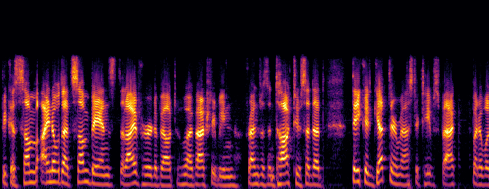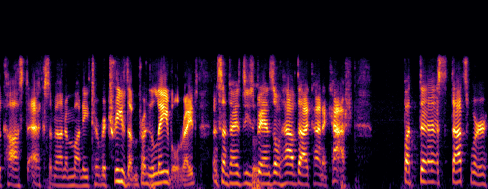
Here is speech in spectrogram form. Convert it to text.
because some I know that some bands that I've heard about who I've actually been friends with and talked to said that they could get their master tapes back, but it would cost X amount of money to retrieve them from the label, right? And sometimes these hmm. bands don't have that kind of cash. But that's that's where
